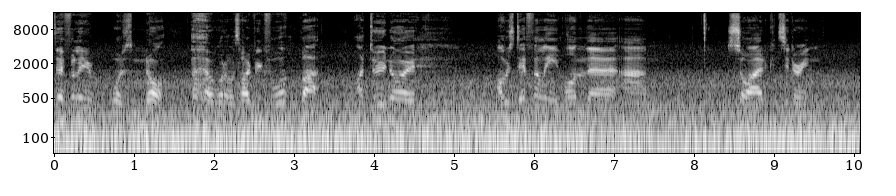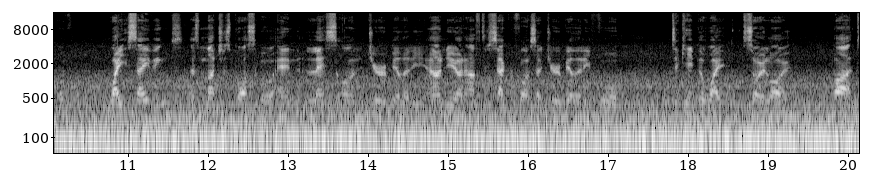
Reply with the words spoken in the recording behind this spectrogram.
definitely was not what I was hoping for. But I do know I was definitely on the um, side considering weight savings as much as possible and less on durability. And I knew I'd have to sacrifice that durability for to keep the weight so low. But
